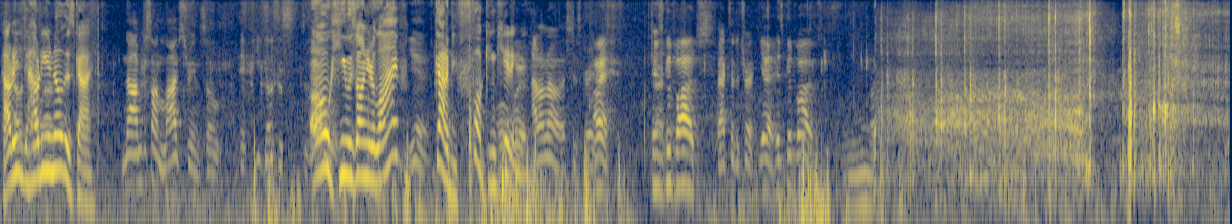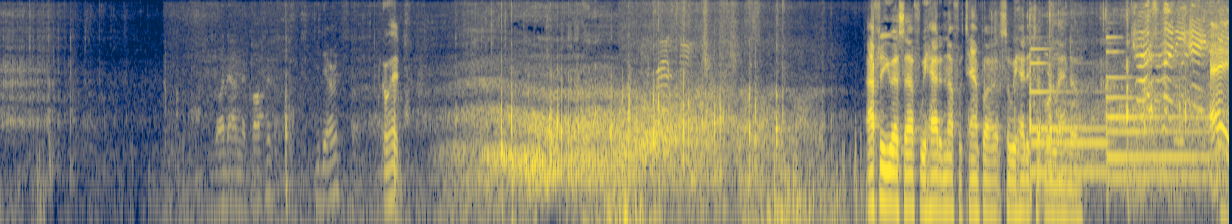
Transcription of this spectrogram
How do you, how do you know this guy? No, I'm just on live stream, so if he goes to, to Oh, he was on your live? yeah, You gotta be fucking oh, kidding me. I don't know. That's just great. All right. His good vibes. Back to the trick. Yeah, his good vibes. Going down in the coffin. You Darren? Go ahead. After USF, we had enough of Tampa, so we headed to Orlando. Hey,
